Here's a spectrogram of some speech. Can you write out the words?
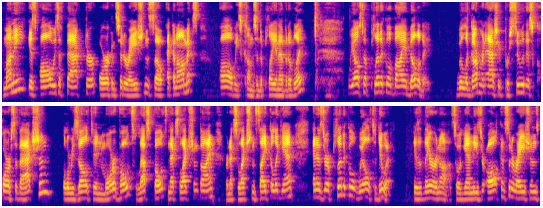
money is always a factor or a consideration. So economics always comes into play inevitably. We also have political viability. Will the government actually pursue this course of action? Will result in more votes, less votes next election time or next election cycle again? And is there a political will to do it? Is it there or not? So, again, these are all considerations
